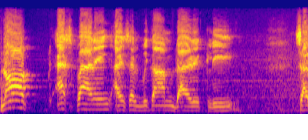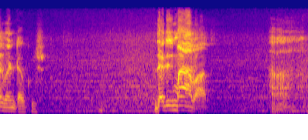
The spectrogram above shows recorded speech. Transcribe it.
Not aspiring I shall become directly servant of Krishna. That is Mayavad. Uh,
